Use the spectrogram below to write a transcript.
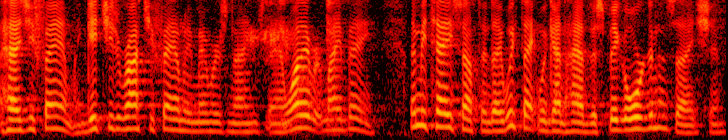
how's your family? Get you to write your family members' names down, whatever it may be. Let me tell you something today. We think we've got to have this big organization.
